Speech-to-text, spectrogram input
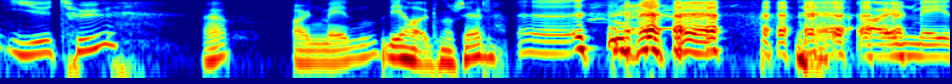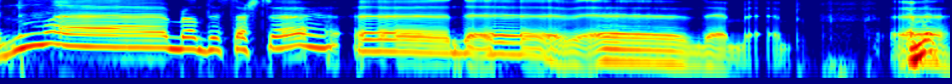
U2 Iron Maiden. De har jo ikke noe sjel. eh, Iron Maiden uh, blant de største. Uh, det, uh, det Ja, men- eh,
